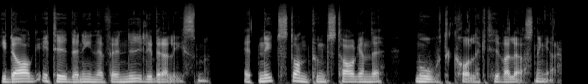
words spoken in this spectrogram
Idag är tiden inne för en ny liberalism, ett nytt ståndpunktstagande mot kollektiva lösningar.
